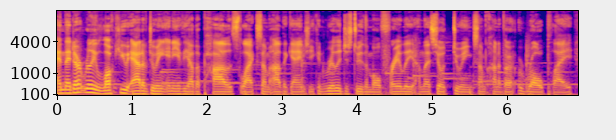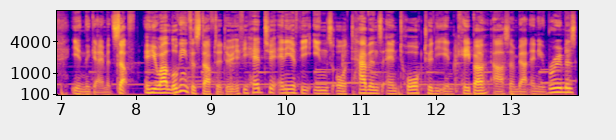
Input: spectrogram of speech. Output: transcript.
and they don't really lock you out of doing any of the other paths like some other games. You can really just do them all freely unless you're doing some kind of a role play in the game itself. If you are looking for stuff to do, if you head to any of the inns or taverns and talk to the innkeeper, ask them about any rumors,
